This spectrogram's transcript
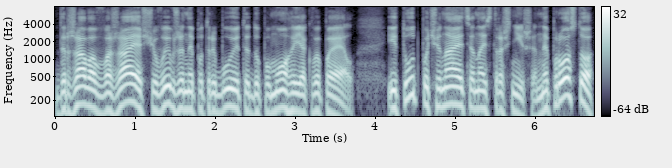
держава вважає, що ви вже не потребуєте допомоги як ВПЛ. І тут починається найстрашніше. Не просто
